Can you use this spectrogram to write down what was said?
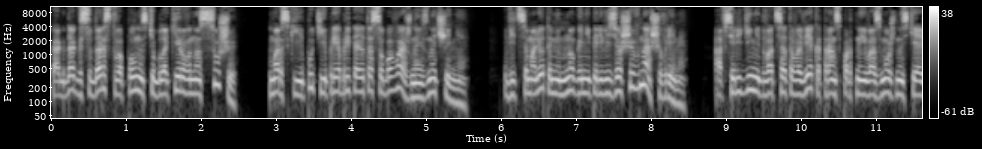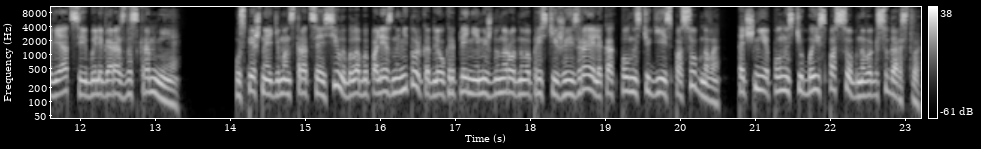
Когда государство полностью блокировано с суши, морские пути приобретают особо важное значение. Ведь самолетами много не перевезешь и в наше время, а в середине 20 века транспортные возможности авиации были гораздо скромнее – Успешная демонстрация силы была бы полезна не только для укрепления международного престижа Израиля как полностью дееспособного, точнее полностью боеспособного государства,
